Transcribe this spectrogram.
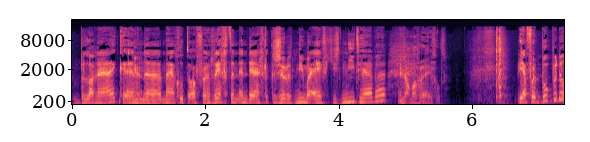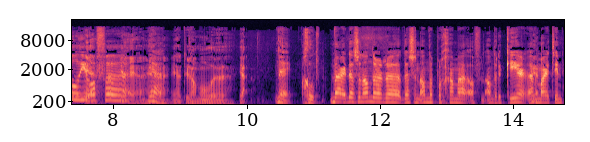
belangrijk. En ja. nou ja, goed, over rechten en dergelijke zullen we het nu maar eventjes niet hebben. Is allemaal geregeld. Ja, voor het boek bedoel je? Ja, of, ja, ja, ja, ja, het is allemaal, ja... Nee, goed. Maar dat is een ander, uh, dat is een ander programma of een andere keer, uh, ja. Martin.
